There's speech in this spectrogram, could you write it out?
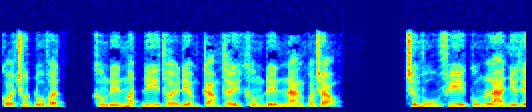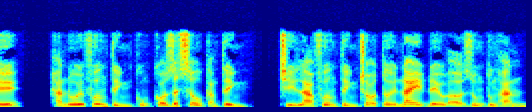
Có chút đồ vật, không đến mất đi thời điểm cảm thấy không đến nàng quan trọng. Trương Vũ Phi cũng là như thế, hắn đối phương tình cũng có rất sâu cảm tình, chỉ là phương tình cho tới nay đều ở dung túng hắn,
